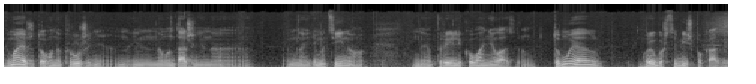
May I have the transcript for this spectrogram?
немає вже того напруження і навантаження на, навіть емоційного е, при лікуванні лазером. Тому я говорю, би, що це більш показує.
